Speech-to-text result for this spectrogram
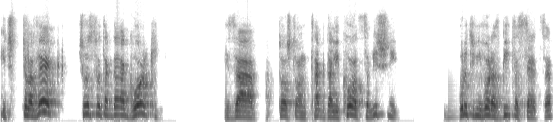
И человек чувствует тогда горький из-за того, что он так далеко от Всевышнего, будет у него разбито сердце.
